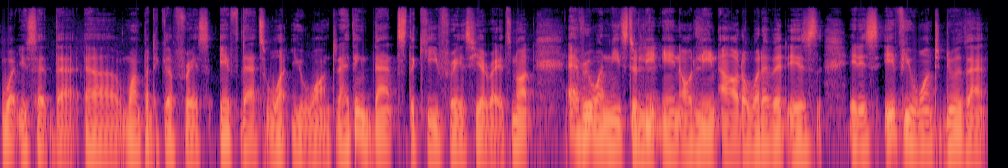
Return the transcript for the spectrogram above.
what you said there. Uh, one particular phrase, if that's what you want. And I think that's the key phrase here, right? It's not everyone needs to lean mm. in or lean out or whatever it is. It is if you want to do that,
